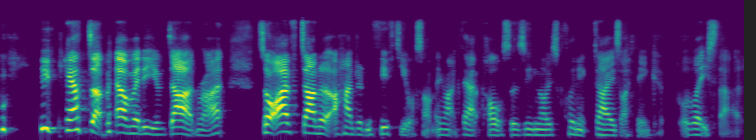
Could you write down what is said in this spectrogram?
You count up how many you've done right? So i've done 150 or something like that pulses in those clinic days i think at least that.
